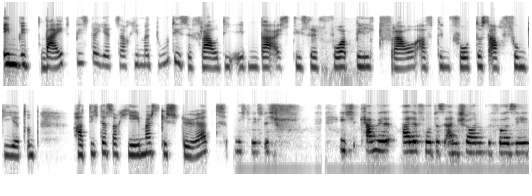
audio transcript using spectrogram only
Inwieweit bist du jetzt auch immer du diese Frau, die eben da als diese Vorbildfrau auf den Fotos auch fungiert? Und hat dich das auch jemals gestört? Nicht wirklich. Ich kann mir alle Fotos anschauen, bevor sie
